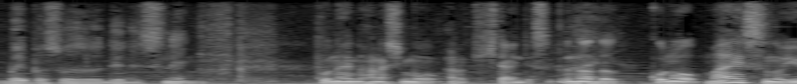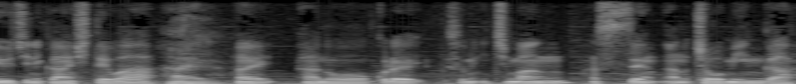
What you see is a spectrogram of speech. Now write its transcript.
バイパスでですね。この辺の話もあの聞きたいんです、はい、このマイスの誘致に関しては、はい、はい、あのこれ、その1万8000あの町民が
